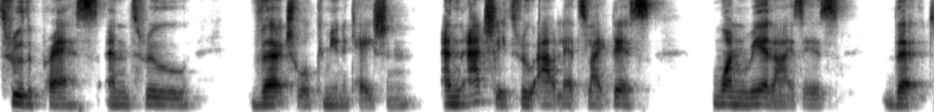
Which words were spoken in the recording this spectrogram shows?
through the press and through virtual communication, and actually through outlets like this, one realizes that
